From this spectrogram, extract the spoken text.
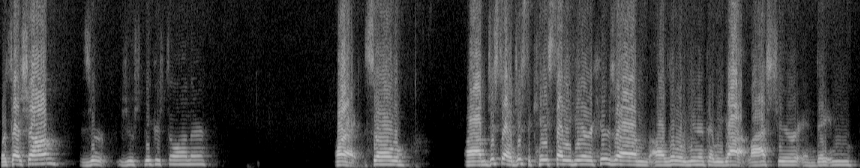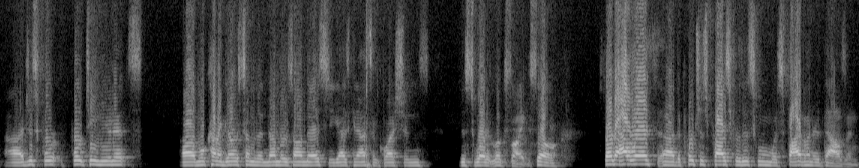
What's that, Sham? Is your is your speaker still on there? All right, so um, just a just a case study here. Here's um, a little unit that we got last year in Dayton, uh, just four, 14 units. Um, we'll kind of go some of the numbers on this. You guys can ask some questions, just what it looks like. So Start out with uh, the purchase price for this one was 500,000.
